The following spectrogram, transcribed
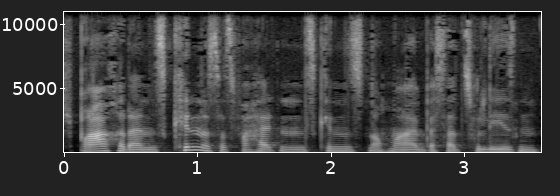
Sprache deines Kindes, das Verhalten deines Kindes nochmal besser zu lesen,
